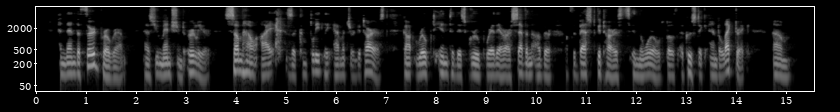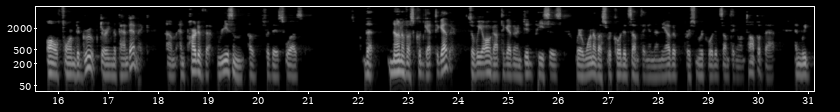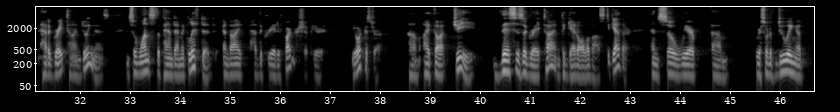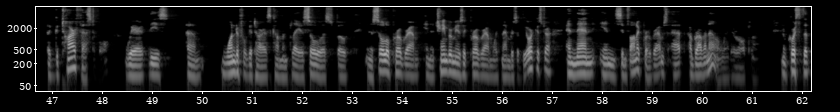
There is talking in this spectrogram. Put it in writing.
And then the third program, as you mentioned earlier, somehow I, as a completely amateur guitarist, got roped into this group where there are seven other of the best guitarists in the world, both acoustic and electric, um, all formed a group during the pandemic. Um, and part of the reason of, for this was that none of us could get together. So we all got together and did pieces where one of us recorded something and then the other person recorded something on top of that. And we had a great time doing this. And so once the pandemic lifted and I had the creative partnership here the orchestra, um, I thought, gee, this is a great time to get all of us together. And so we're um, we're sort of doing a, a guitar festival where these um, wonderful guitarists come and play as soloists, both in a solo program, in a chamber music program with members of the orchestra, and then in symphonic programs at Abravanel, where they're all playing. And of course, the,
